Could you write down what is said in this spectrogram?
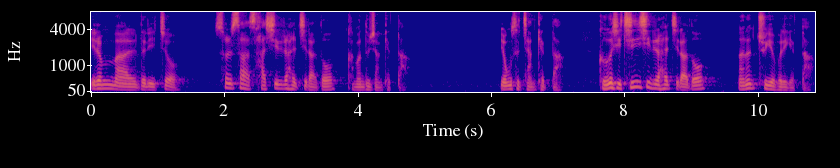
이런 말들이 있죠. 설사 사실이라 할지라도 가만두지 않겠다. 용서치 않겠다. 그것이 진실이라 할지라도 나는 죽여버리겠다.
